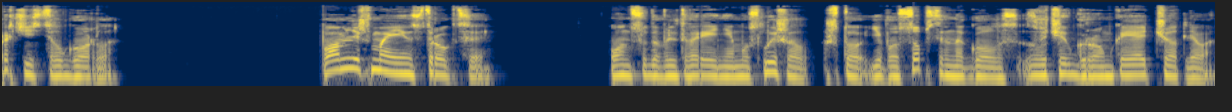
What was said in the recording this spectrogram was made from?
прочистил горло. «Помнишь мои инструкции?» Он с удовлетворением услышал, что его собственный голос звучит громко и отчетливо.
